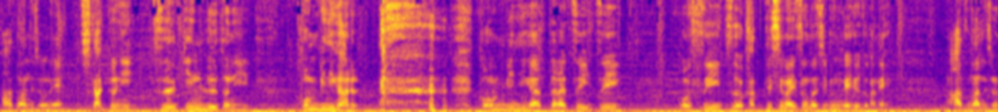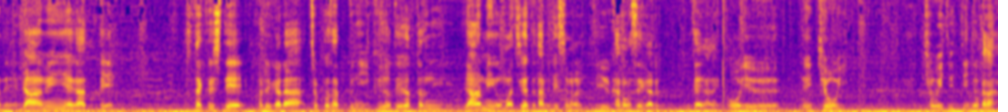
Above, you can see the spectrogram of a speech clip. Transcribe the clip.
あとなんでしょうね。近くに通勤ルートにコンビニがある。コンビニがあったらついついこうスイーツを買ってしまいそうな自分がいるとかね。あと何でしょうね。ラーメン屋があって帰宅してこれからチョコザップに行く予定だったのにラーメンを間違って食べてしまうっていう可能性がある。みたいなねこういう、ね、脅威。脅威と言っていいのかな。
